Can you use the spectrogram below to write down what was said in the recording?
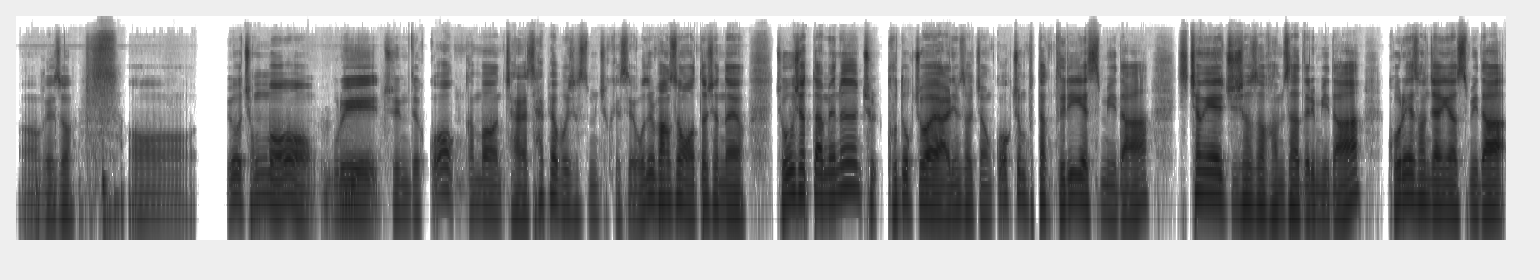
어 그래서 어요 종목 우리 주임들 꼭 한번 잘 살펴보셨으면 좋겠어요. 오늘 방송 어떠셨나요? 좋으셨다면은 조- 구독, 좋아요, 알림 설정 꼭 좀 부탁드리겠습니다. 시청해 주셔서 감사드립니다. 고래 선장이었습니다.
